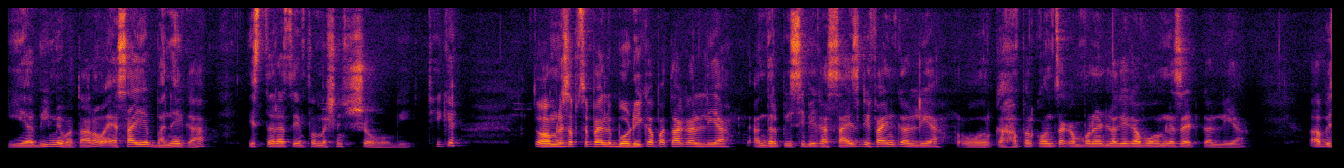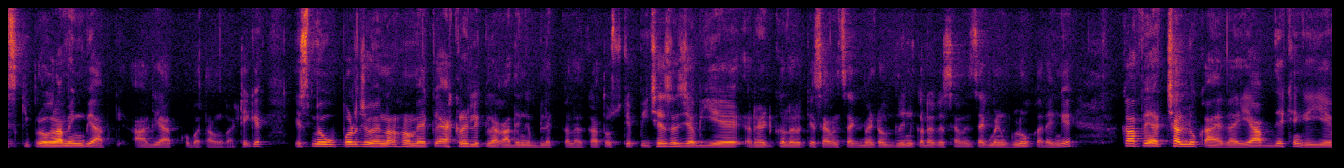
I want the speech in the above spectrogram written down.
ये अभी मैं बता रहा हूँ, ऐसा ये बनेगा, इस तरह से इंफॉर्मेशन शो होगी, ठीक है? तो हमने सबसे पहले बॉडी का पता कर लिया, अंदर पीसीबी का साइज़ डिफाइन कर लिया और कहाँ पर कौन सा कंपोनेंट लगेगा वो हमने सेट कर लिया। अब इसकी प्रोग्रामिंग भी आपके, आगे आपको बताऊँगा, ठीक है? इसमें ऊपर जो है ना, हम एक एक्रेलिक लगा देंगे ब्लैक कलर का तो उसके पीछे से जब ये रेड कलर के सेवन सेगमेंट और ग्रीन कलर के सेवन सेगमेंट ग्लो करेंगे, काफ़ी अच्छा लुक आएगा ये। आप देखेंगे, ये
